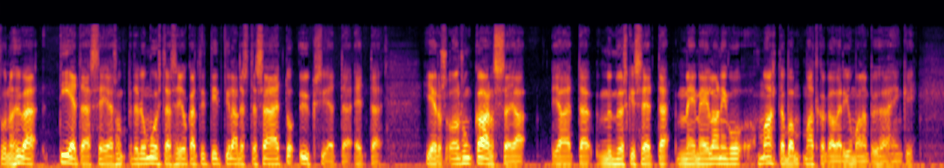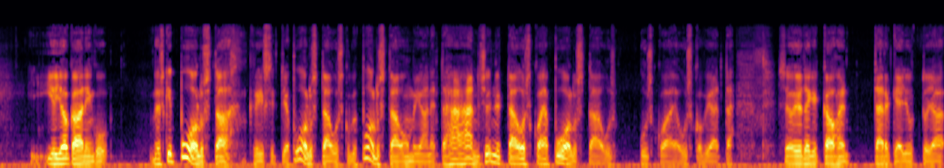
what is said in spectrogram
sun on hyvä tietää se ja sun täytyy muistaa se joka tilanteessa, että sä et ole yksi, että, että Jeesus on sun kanssa ja, ja että myöskin se, että me, meillä on niin kuin mahtava matkakaveri Jumalan pyhä henki, joka niin kuin myöskin puolustaa kristittyjä, puolustaa uskovia, puolustaa omiaan, että hän, hän synnyttää uskoa ja puolustaa us, uskoa ja uskovia, että se on jotenkin kauhean tärkeä juttu ja,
